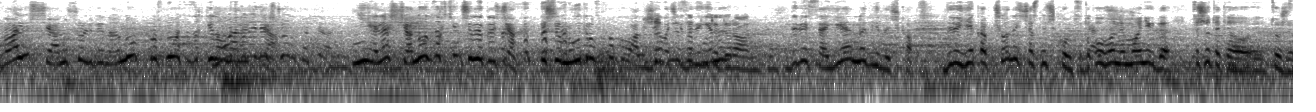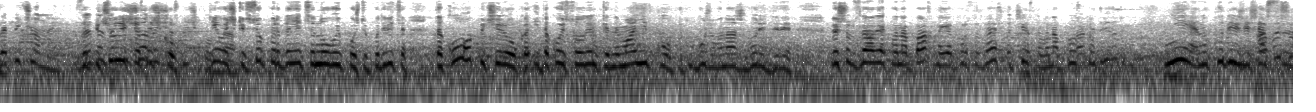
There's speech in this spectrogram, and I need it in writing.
два ляща. Ну що людина? Ну проснулася, захотіла вона ляща. Ні, ляща, ну захотів чоловік ляща. І що, ми утром спакували. Ще не диви, забуде є- до ранку. Дивися, є новіночка. Диви, є копчений з часничком. Це такого нема ніде. Це що таке е, теж? Запечений часничком. Дівчатки, все передається новою поштою. Подивіться, такого печерьовка і такої солонинки немає ні в кого. Тут, Боже, вона ж горить, диви. Ви щоб знали, як вона пахне, я просто, знаєш, от чесно, вона просто... Ні, ну куди ж я зараз... Що, Ліза?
